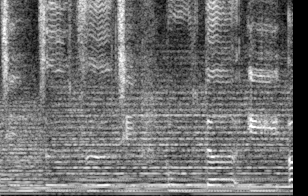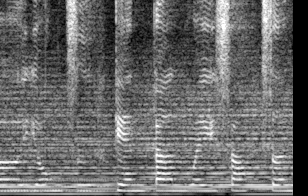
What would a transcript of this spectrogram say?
精致自己不得已而用之恬淡微笑生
